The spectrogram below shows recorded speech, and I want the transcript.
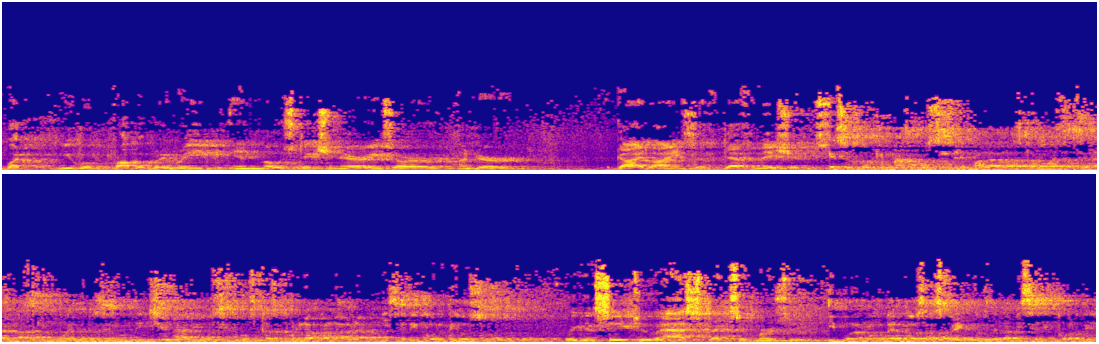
what you will probably read in most dictionaries or under guidelines of definitions. Eso es lo que más posible, palabras como esas serán las que encuentres en un diccionario si buscas por la palabra misericordioso. We can see two aspects of mercy. Y podemos ver dos aspectos de la misericordia.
